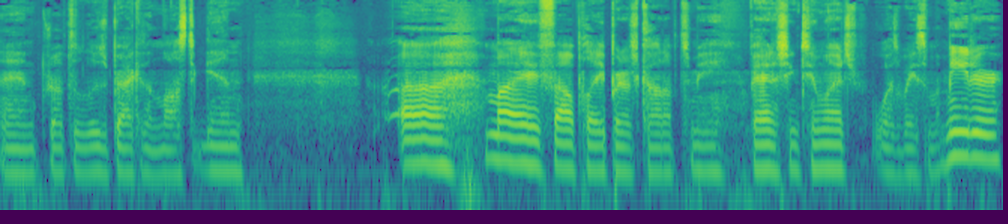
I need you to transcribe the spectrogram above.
and dropped to the lose bracket and lost again. Uh, my foul play pretty much caught up to me. Vanishing too much was wasting my meter.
